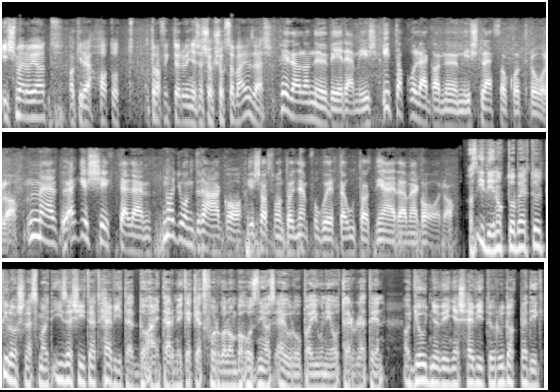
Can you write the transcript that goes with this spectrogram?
Ismer olyat, akire hatott a trafik törvény és a sok-sok szabályozás? Például a nővérem is. Itt a kolléganőm is leszokott róla. Mert egészségtelen, nagyon drága, és azt mondta, hogy nem fog érte utazni erre meg arra. Az idén októbertől tilos lesz majd ízesített, hevített dohánytermékeket forgalomba hozni az Európai Unió területén. A gyógynövényes hevítő rudak pedig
